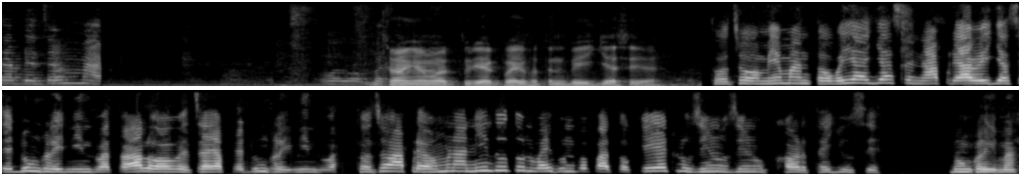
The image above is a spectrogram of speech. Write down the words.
આપણે જમવા. તો જો મહેમાન તો વયા ગયા છે ને આપણે આવી ગયા છે ડુંગળી નીંદવા, તો હાલો હવે જાય આપણે ડુંગળી નીંદવા. તો જો આપણે હમણાં નીંદું હતું ને ભાઈ પપ્પા, તો કેટલું ઝીણું ઝીણું ખડ થઈ ગયું છે ડુંગળીમાં.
